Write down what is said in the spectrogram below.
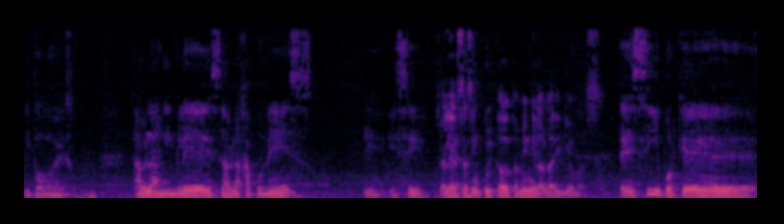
y todo eso. ¿no? Hablan inglés, hablan japonés, y, y sí. O sea, les has inculcado también el hablar idiomas. Eh, sí, porque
